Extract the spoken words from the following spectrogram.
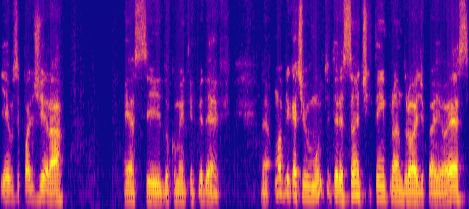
e aí você pode gerar esse documento em PDF. Né? Um aplicativo muito interessante que tem para Android e para iOS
